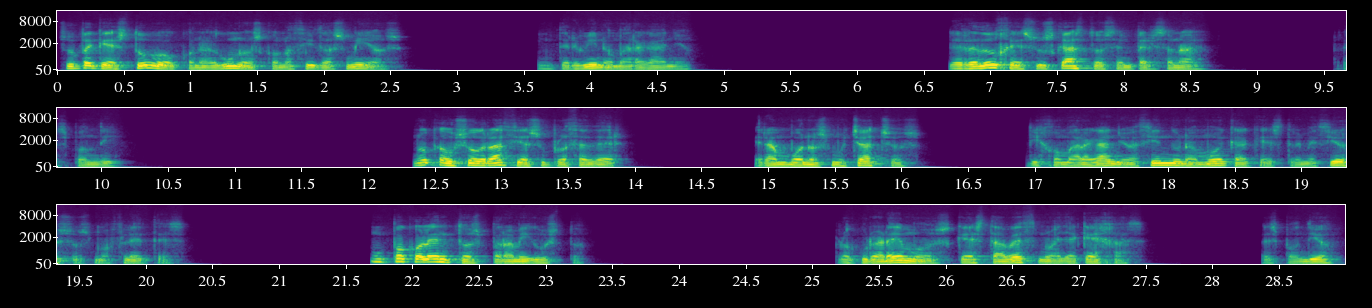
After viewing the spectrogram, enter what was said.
Supe que estuvo con algunos conocidos míos, intervino Maragaño. Le reduje sus gastos en personal, respondí. No causó gracia su proceder. Eran buenos muchachos, dijo Maragaño haciendo una mueca que estremeció sus mofletes. Un poco lentos para mi gusto. Procuraremos que esta vez no haya quejas, respondió.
